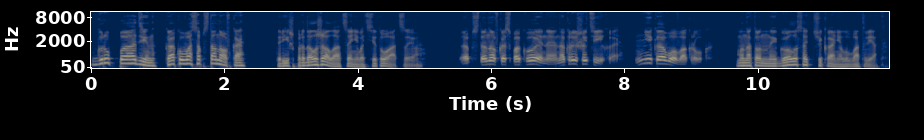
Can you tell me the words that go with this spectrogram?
«Группа один, как у вас обстановка?» Триш продолжала оценивать ситуацию. «Обстановка спокойная, на крыше тихо. Никого вокруг». Монотонный голос отчеканил в ответ.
